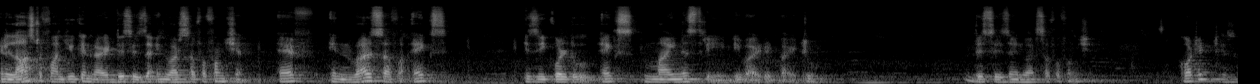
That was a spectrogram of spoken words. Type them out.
And last of all, you can write this is the inverse of a function. f inverse of x is equal to x minus 3 divided by 2. This is the inverse of a function. Got it? Yes, sir.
